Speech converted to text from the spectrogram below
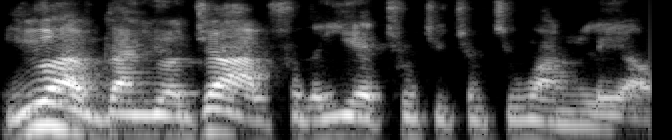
you have done your job for the year 2021, Leo.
